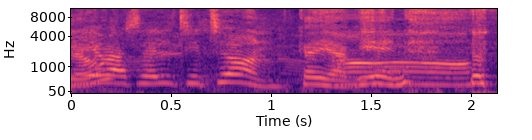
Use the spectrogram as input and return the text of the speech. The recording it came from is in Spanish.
Tal llevas el chichón? Calla no, bien.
